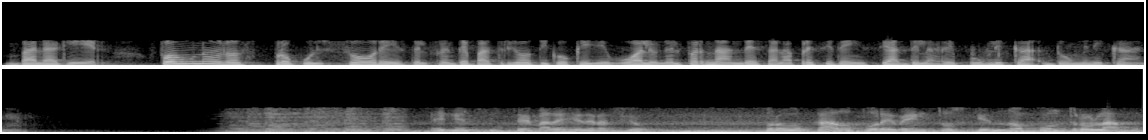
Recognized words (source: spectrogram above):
Balaguer fue uno de los propulsores del Frente Patriótico que llevó a Leonel Fernández a la presidencia de la República Dominicana. En el sistema de generación, provocado por eventos que no controlamos.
